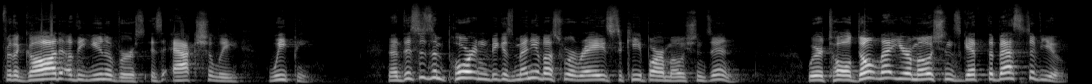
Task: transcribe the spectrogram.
For the God of the universe is actually weeping. Now, this is important because many of us were raised to keep our emotions in. We're told, don't let your emotions get the best of you.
